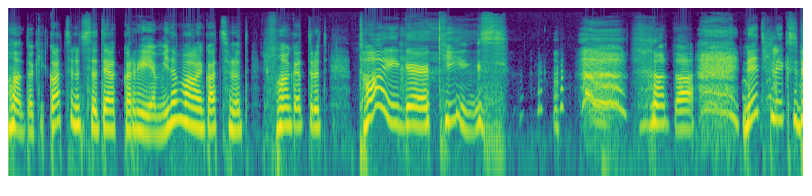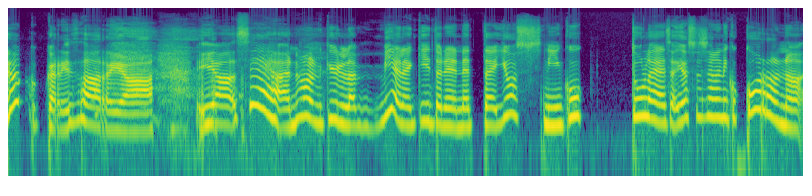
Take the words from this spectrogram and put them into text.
Mä oon toki katsonut sitä telkkaria ja mitä mä olen katsonut? Mä oon katsonut Tiger Kings. tota, Netflix-dokkarisarjaa. Ja sehän on kyllä mielenkiintoinen, että jos niin kuin tulee, jos on sellainen niin korona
